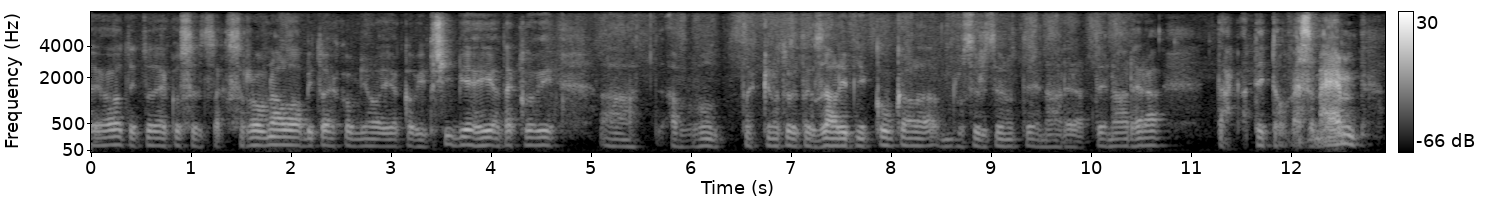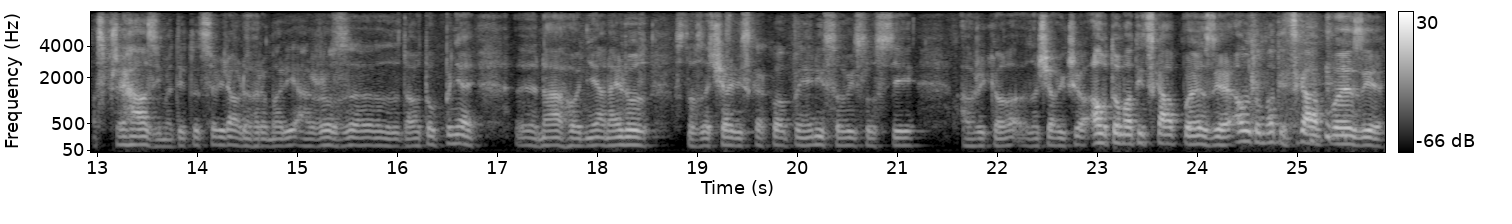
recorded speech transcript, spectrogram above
jo, teď to jako se tak srovnalo, aby to jako mělo jako příběhy a takový a, a on tak na to tak zálibně koukal a on si říct, no to je nádhera, to je nádhera. Tak a teď to vezmeme a zpřeházíme, teď to celý dal dohromady a roz, dal to úplně eh, náhodně a najednou z toho začaly vyskakovat úplně jiné souvislosti a říkal, začal vykřikovat automatická poezie, automatická poezie.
